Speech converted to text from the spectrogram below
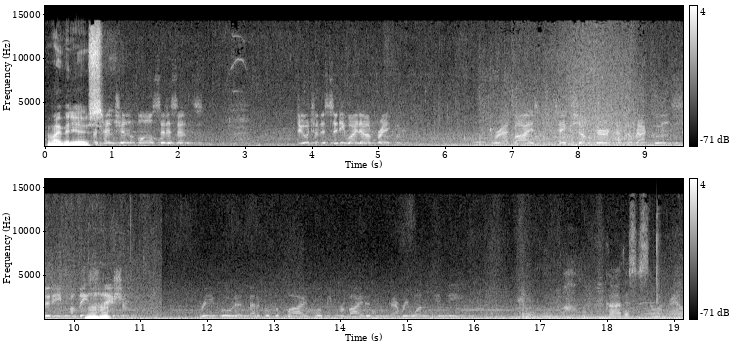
for my videos. Attention all citizens. Due to the citywide outbreak, you are advised to take shelter at the Raccoon City Police mm-hmm. Station. Free food and medical supplies will be provided to everyone in need. God, this is so unreal.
